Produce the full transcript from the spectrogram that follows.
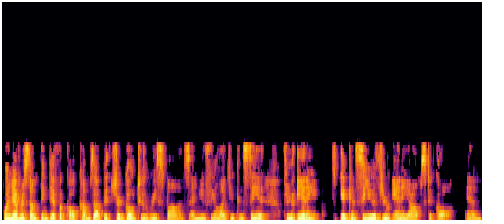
whenever something difficult comes up, it's your go-to response. And you feel like you can see it through any, it can see you through any obstacle. And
